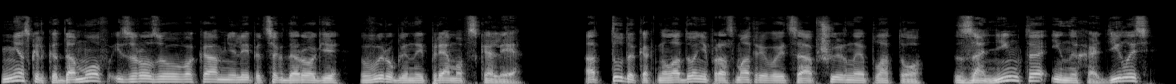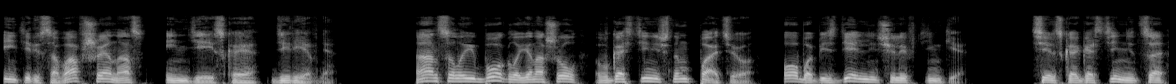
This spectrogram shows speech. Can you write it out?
Несколько домов из розового камня лепятся к дороге, вырубленной прямо в скале. Оттуда, как на ладони, просматривается обширное плато. За ним-то и находилась интересовавшая нас индейская деревня. Ансела и Богла я нашел в гостиничном патио, оба бездельничали в теньке. Сельская гостиница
